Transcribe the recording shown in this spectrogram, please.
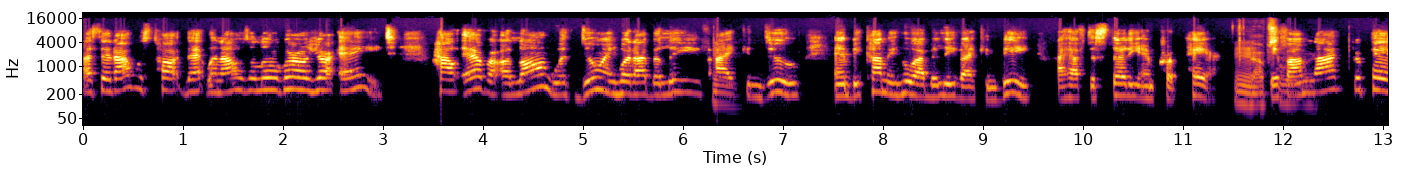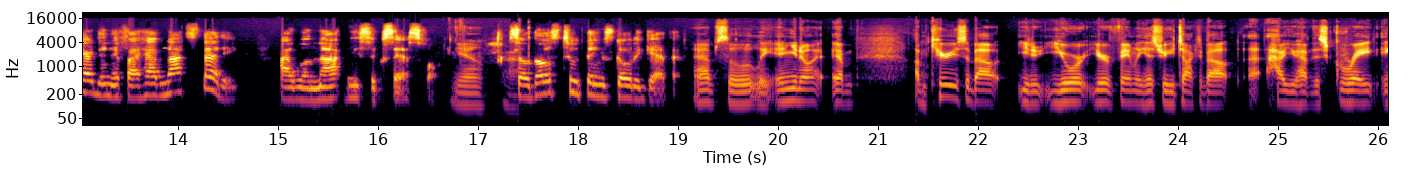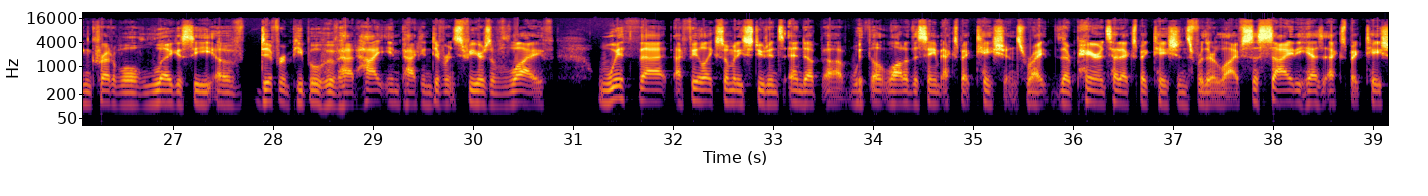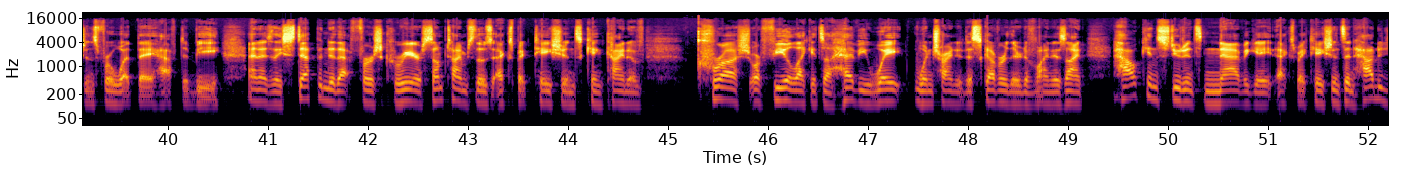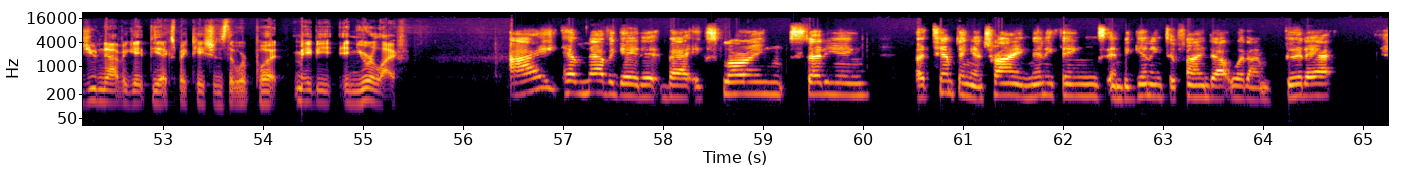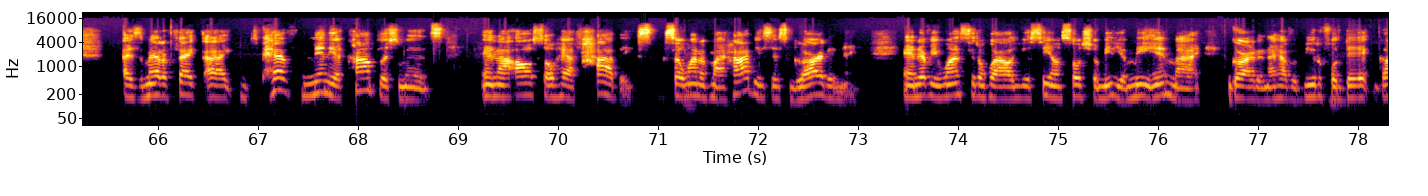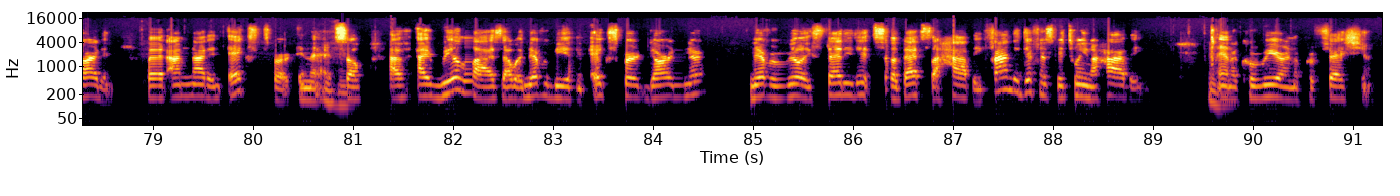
I said, I was taught that when I was a little girl, your age. However, along with doing what I believe mm. I can do and becoming who I believe I can be, I have to study and prepare. Mm, if I'm not prepared and if I have not studied, I will not be successful. Yeah. So those two things go together. Absolutely. And, you know, um, I'm curious about you know your your family history. You talked about uh, how you have this great, incredible legacy of different people who have had high impact in different spheres of life. With that, I feel like so many students end up uh, with a lot of the same expectations. Right, their parents had expectations for their life. Society has expectations for what they have to be, and as they step into that first career, sometimes those expectations can kind of crush or feel like it's a heavy weight when trying to discover their divine design. How can students navigate expectations and how did you navigate the expectations that were put maybe in your life? I have navigated by exploring, studying, attempting and trying many things and beginning to find out what I'm good at. As a matter of fact, I have many accomplishments and I also have hobbies. So one of my hobbies is gardening. And every once in a while, you'll see on social media me in my garden. I have a beautiful deck garden, but I'm not an expert in that. Mm-hmm. So I, I realized I would never be an expert gardener, never really studied it. So that's a hobby. Find the difference between a hobby mm-hmm. and a career and a profession.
